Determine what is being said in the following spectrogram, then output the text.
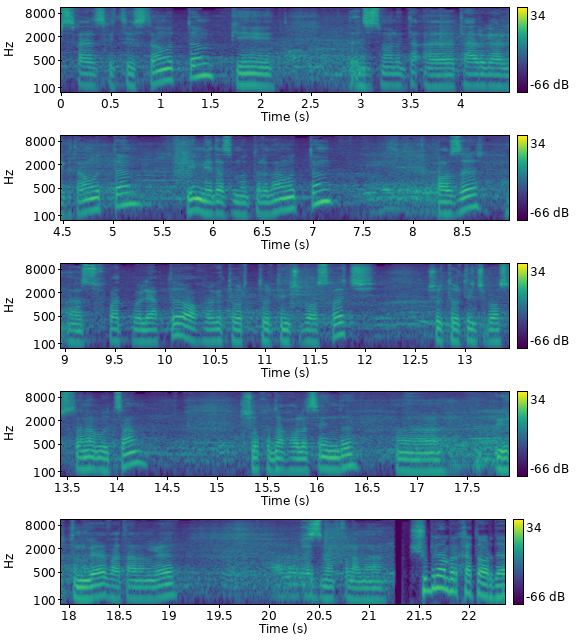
psixologik testdan o'tdim keyin jismoniy e, tayyorgarlikdan o'tdim keyin medosmotrdan o'tdim. Hozir e, suhbat bo'lyapti. Oxirgi to'rtinchi bosqich. Shu to'rtinchi bosqichdan ham o'tsam shu xudo xohlasa endi e, yurtimga vatanimga xizmat qilaman. Shu bilan bir qatorda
